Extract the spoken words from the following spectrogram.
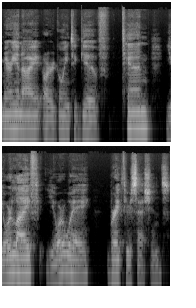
Mary and I are going to give 10 Your Life, Your Way breakthrough sessions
